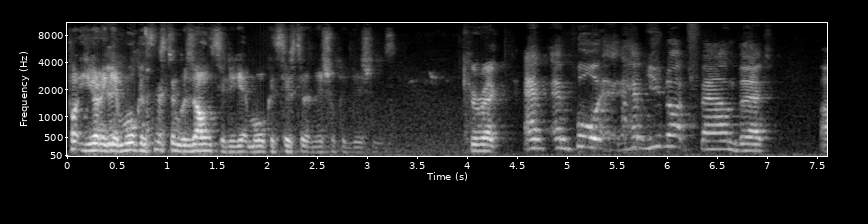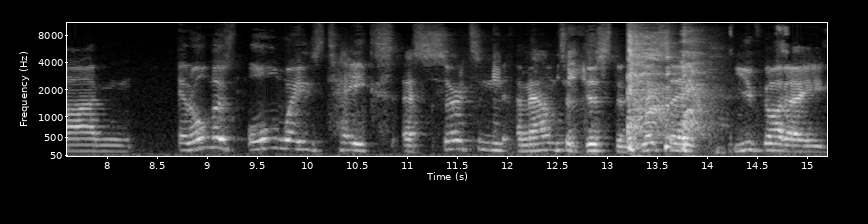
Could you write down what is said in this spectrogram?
But you're going to get more consistent results if you get more consistent initial conditions. Correct. And and Paul, have you not found that um, it almost always takes a certain amount of distance. Let's say you've got a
